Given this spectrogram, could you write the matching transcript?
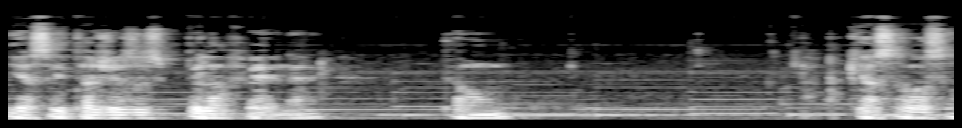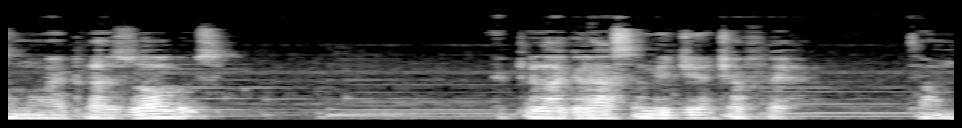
e aceitar Jesus pela fé. Né? Então, porque a salvação não é pelas obras, é pela graça mediante a fé. Então,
